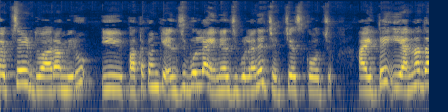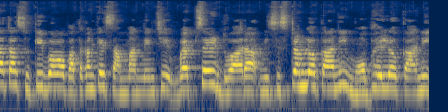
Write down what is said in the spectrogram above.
వెబ్సైట్ ద్వారా మీరు ఈ పథకంకి ఎలిజిబుల్ ఇనెలిజిబుల్ అనేది చెక్ చేసుకోవచ్చు. అయితే ఈ అన్నదాత సుఖీభవ పథకంకి సంబంధించి వెబ్సైట్ ద్వారా మీ సిస్టమ్లో కానీ మొబైల్లో కానీ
